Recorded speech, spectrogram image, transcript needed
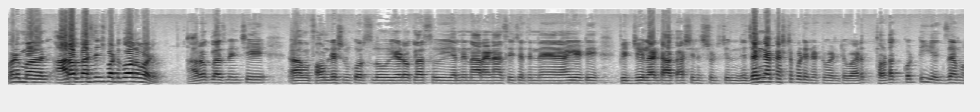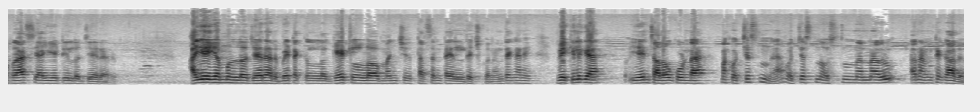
వాడు మా ఆరో క్లాస్ నుంచి పట్టుకోవాలి వాడు. ఆరో క్లాస్ నుంచి ఫౌండేషన్ కోర్సులు ఏడో క్లాసు ఇవన్నీ నారాయణ శ్రీ చైతన్య ఐఐటి పిడ్జి ఇలాంటి ఆకాశ్ ఇన్స్టిట్యూట్ నిజంగా కష్టపడినటువంటి వాడు తొడగొట్టి ఎగ్జామ్ రాసి ఐఐటీలో చేరారు. ఐఐఎంల్లో చేరారు బీటెక్ల్లో గేట్లలో మంచి పర్సంటైల్ తెచ్చుకొని. అంతేగాని వెకిలిగా ఏం చదవకుండా మాకు వచ్చేస్తుందా? వచ్చేస్తుందా? వస్తుందన్నారు అని అంటే కాదు.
